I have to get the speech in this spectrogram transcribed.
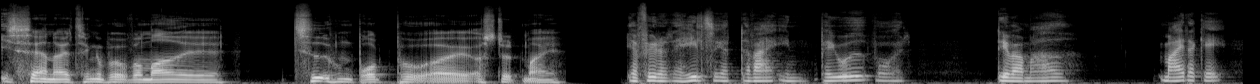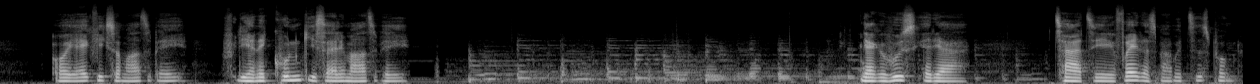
især når jeg tænker på, hvor meget øh, tid hun brugte på at, øh, at støtte mig. Jeg føler da helt sikkert, der var en periode, hvor det var meget mig, der gav, og jeg ikke fik så meget tilbage, fordi han ikke kunne give særlig meget tilbage. Jeg kan huske, at jeg tager til fredagsbar på et tidspunkt,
